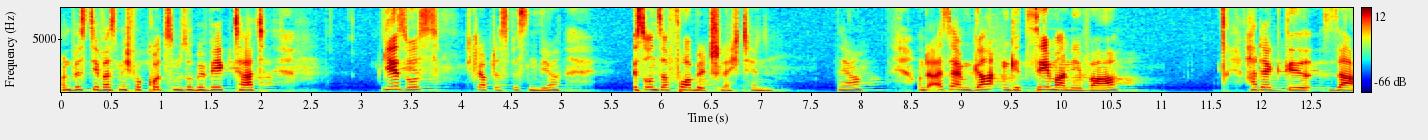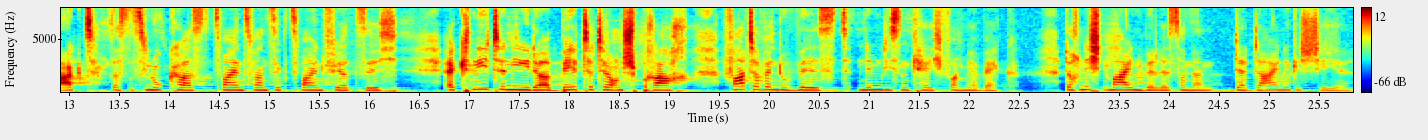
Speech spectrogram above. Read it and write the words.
Und wisst ihr, was mich vor kurzem so bewegt hat? Jesus, ich glaube, das wissen wir, ist unser Vorbild schlechthin. Ja? Und als er im Garten Gethsemane war, hat er gesagt, das ist Lukas 22, 42, er kniete nieder, betete und sprach, Vater, wenn du willst, nimm diesen Kelch von mir weg. Doch nicht mein Wille, sondern der deine geschehe.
